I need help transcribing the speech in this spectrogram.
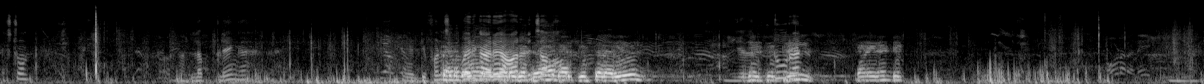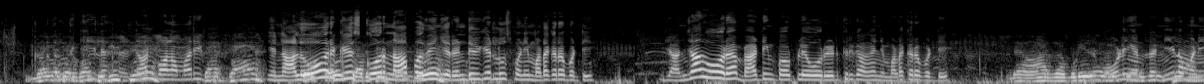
நெக்ஸ்ட் ஒன் நல்ல பிளேங்க டிஃபென்ஸ் போயிருக்காரு. ஆறு அடிச்சாலும். டூ ரன் பனிரெண்டு கீழே டாட் பாலா மாதிரி நாலு ஓவருக்கு ஸ்கோர் நாற்பது இங்கே ரெண்டு விக்கெட் லூஸ் பண்ணி மடக்கரப்பட்டி. இங்கே அஞ்சாவது ஓவரை பேட்டிங் பவர் பிளே ஓவர் எடுத்திருக்காங்க இங்கே மடக்கரப்பட்டி. ஆறு முடியுது bowling end ல நீலமணி.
